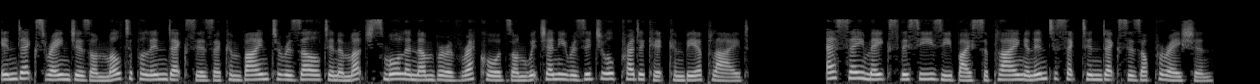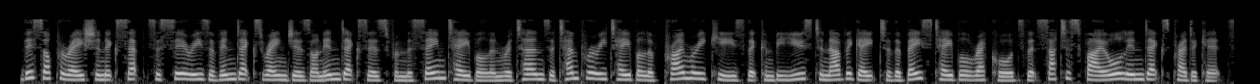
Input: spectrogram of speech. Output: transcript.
index ranges on multiple indexes are combined to result in a much smaller number of records on which any residual predicate can be applied. ESE makes this easy by supplying an intersect indexes operation. This operation accepts a series of index ranges on indexes from the same table and returns a temporary table of primary keys that can be used to navigate to the base table records that satisfy all index predicates.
